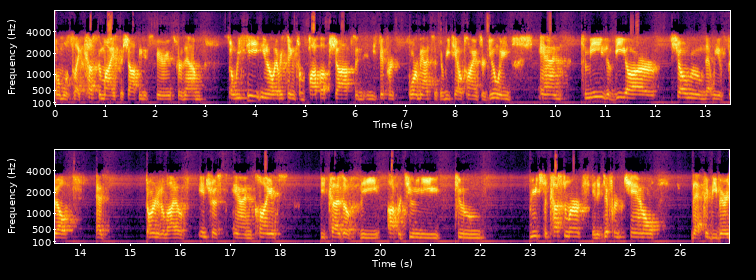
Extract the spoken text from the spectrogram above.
almost like customize the shopping experience for them. So we see, you know, everything from pop-up shops and, and these different formats that the retail clients are doing. And to me, the VR showroom that we have built has garnered a lot of interest and clients because of the opportunity to reach the customer in a different channel that could be very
